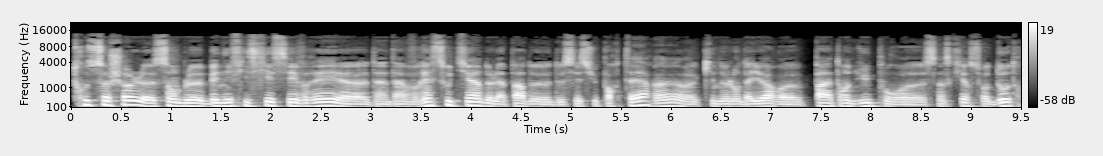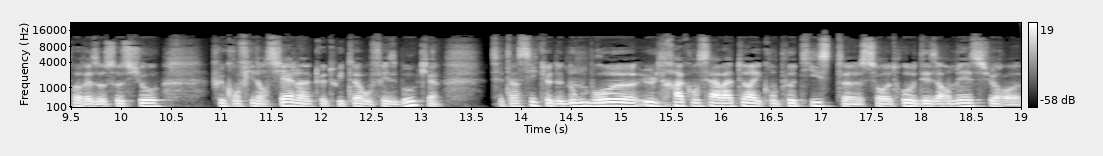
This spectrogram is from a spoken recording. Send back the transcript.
Truth Social semble bénéficier, c'est vrai, euh, d'un vrai soutien de la part de, de ses supporters, hein, qui ne l'ont d'ailleurs euh, pas attendu pour euh, s'inscrire sur d'autres réseaux sociaux plus confidentiels hein, que Twitter ou Facebook. C'est ainsi que de nombreux ultra-conservateurs et complotistes se retrouvent désormais sur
